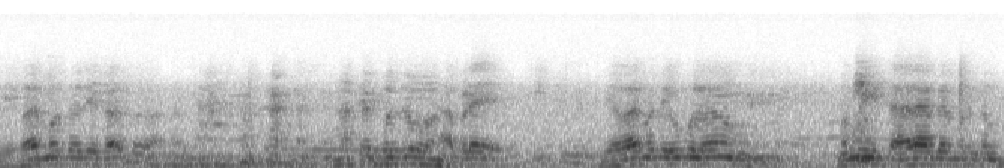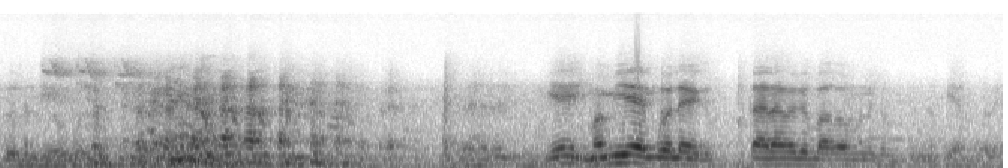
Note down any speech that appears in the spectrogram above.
વ્યવહારમાં તો દેખાડતો આપણે વ્યવહારમાં તો એવું બોલવાનું મમ્મી તારા ઘર મને ગમતું નથી એવું બોલે એ મમ્મી એમ બોલે તારા વગર બાબા મને ગમતું નથી એમ બોલે.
